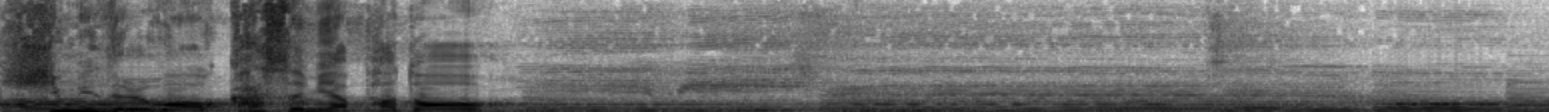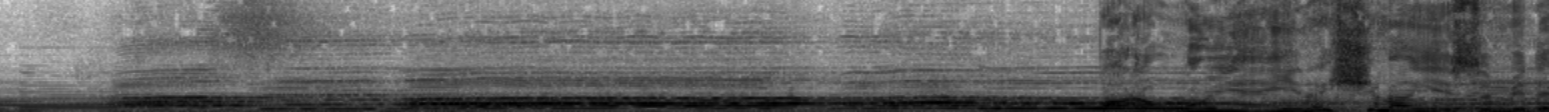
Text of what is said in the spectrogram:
힘이 들고 가슴이 아파도 바로 우리에게는 희망이 있습니다.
